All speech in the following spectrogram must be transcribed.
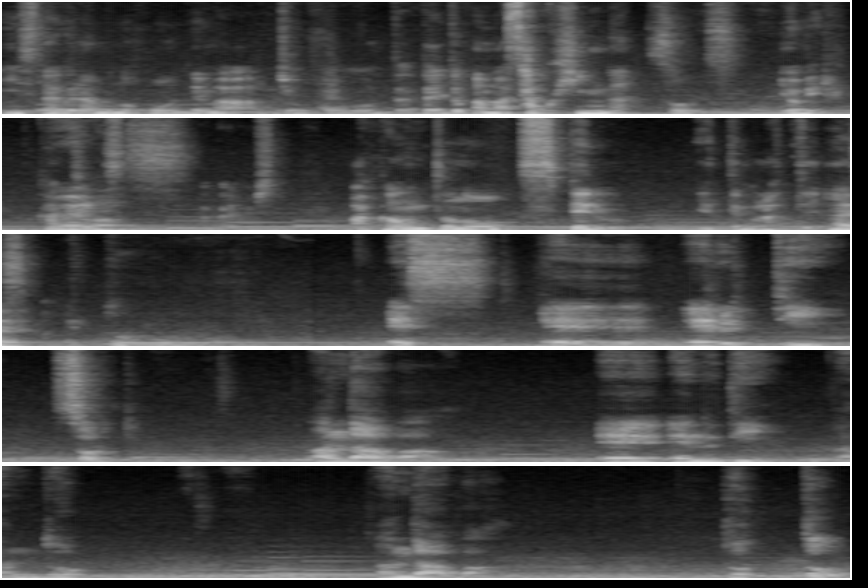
インスタグラムの方でまあ情報だったりとか、まあ、作品がそうですね。読める感じでます。すわかりました。アカウントのスペル言ってもらっていいはいですか、えっと SALT ソルト。アンダーバー。AND アンド。アンダーバー。ドット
